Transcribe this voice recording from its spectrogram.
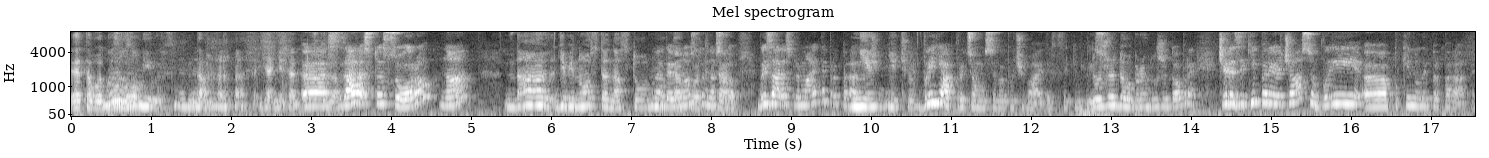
это вот Ми было. зрозуміли. Да, я не так Е, сказала. зараз 140 на, На 90, на 100, ну, на вот так 90 вот, на да. Ви зараз приймаєте препарати Ні, чи ні? нічого. Ви як при цьому себе почуваєте з таким тиском? Дуже добре. Дуже добре. Через який період часу ви е, покинули препарати?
